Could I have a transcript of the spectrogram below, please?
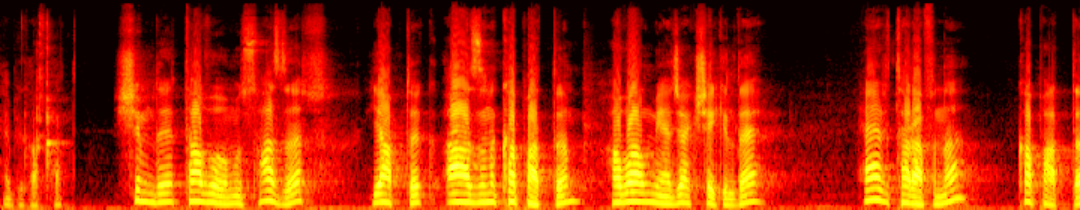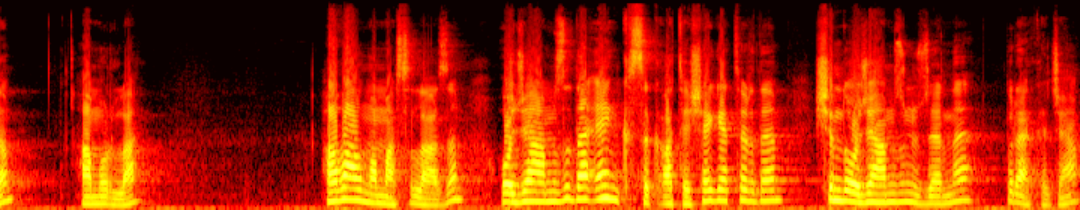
Hep kapat. Şimdi tavuğumuz hazır. Yaptık. Ağzını kapattım. Hava almayacak şekilde her tarafını kapattım hamurla. Hava almaması lazım. Ocağımızı da en kısık ateşe getirdim. Şimdi ocağımızın üzerine bırakacağım.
